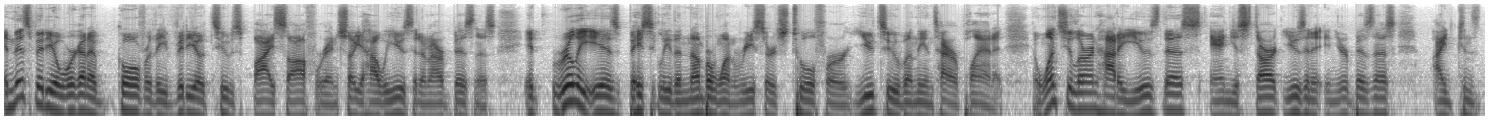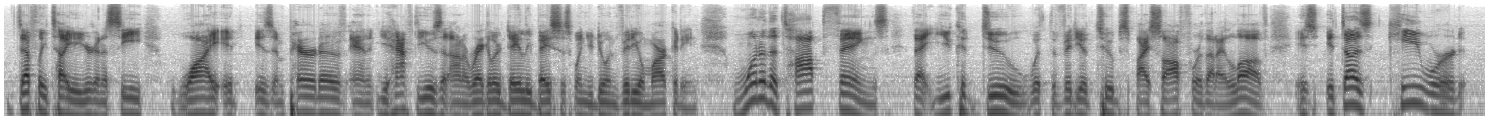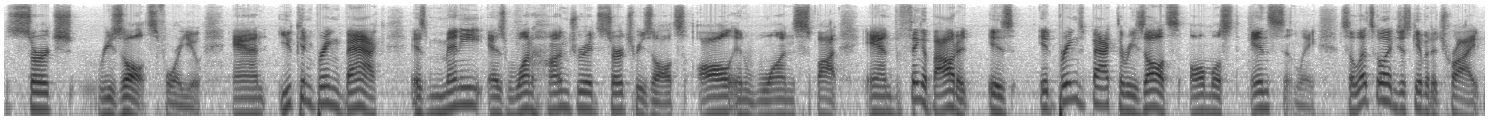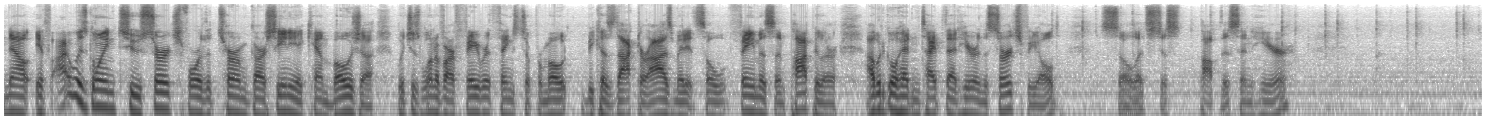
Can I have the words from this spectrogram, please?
in this video, we're going to go over the VideoTube Spy software and show you how we use it in our business. It really is basically the number one research tool for YouTube on the entire planet. And once you learn how to use this and you start using it in your business, I can definitely tell you you're going to see why it is imperative and you have to use it on a regular daily basis when you're doing video marketing. One of the top things that you could do with the VideoTube Spy software that I love is it does keyword search results for you and you can bring back as many as 100 search results all in one spot and the thing about it is it brings back the results almost instantly. So let's go ahead and just give it a try. Now, if I was going to search for the term Garcinia cambogia, which is one of our favorite things to promote because Dr. Oz made it so famous and popular, I would go ahead and type that here in the search field. So let's just pop this in here.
